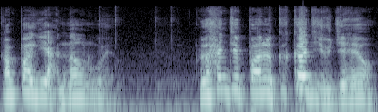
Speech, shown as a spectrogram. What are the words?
깜빡이 안 나오는 거예요. 그래서 한 집반을 끝까지 유지해요.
